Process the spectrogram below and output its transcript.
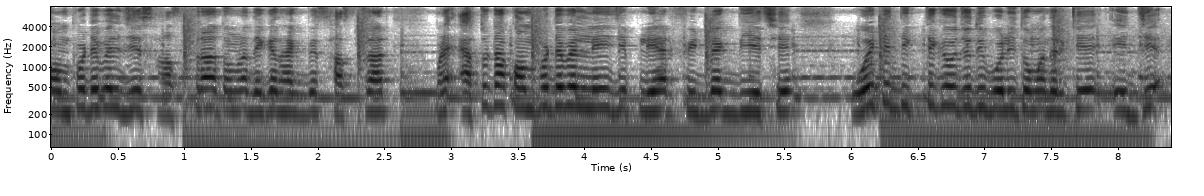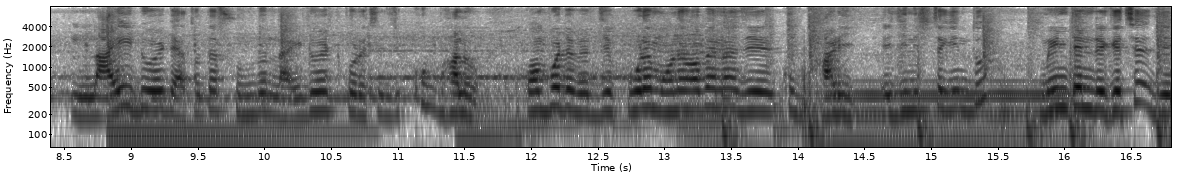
কমফোর্টেবল যে শাস্ত্রা তোমরা দেখে থাকবে, শাস্ত্রার মানে এতটা কমফোর্টেবল নেই যে প্লেয়ার ফিডব্যাক দিয়েছে। ওয়েটের দিক থেকেও যদি বলি তোমাদেরকে এর যে লাইট ওয়েট এতটা সুন্দর লাইট ওয়েট করেছে যে খুব ভালো। কমফোর্টেবল যে পরে মনে হবে না যে খুব ভারী। এই জিনিসটা কিন্তু মেনটেন রেখেছে যে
